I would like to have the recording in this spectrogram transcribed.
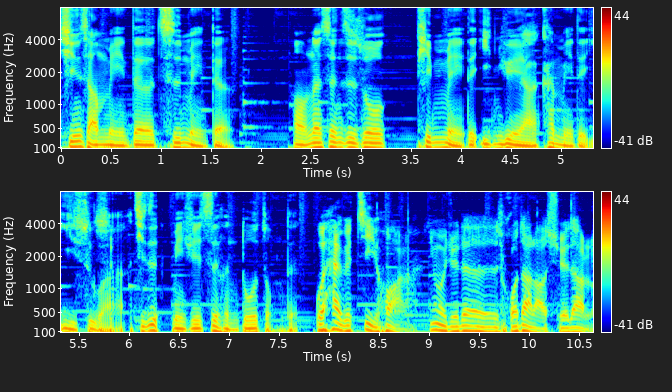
欣赏美的、吃美的，哦，那甚至说听美的音乐啊、看美的艺术啊，其实美学是很多种的。我还有个计划啦，因为我觉得活到老学到老。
